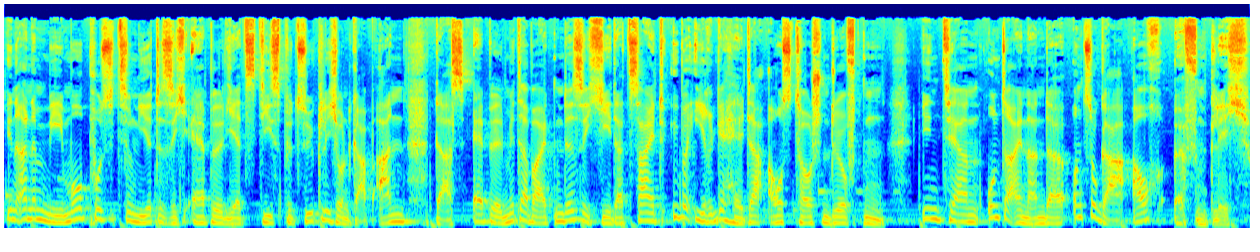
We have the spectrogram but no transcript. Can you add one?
In einem Memo positionierte sich Apple jetzt diesbezüglich und gab an, dass Apple-Mitarbeitende sich jederzeit über ihre Gehälter austauschen dürften, intern, untereinander und sogar auch öffentlich.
